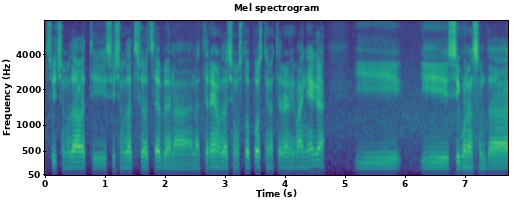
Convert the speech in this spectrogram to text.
svi ćemo davati, svi ćemo dati sve od sebe na, na terenu, da ćemo 100% na terenu i van njega i i siguran sam da,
